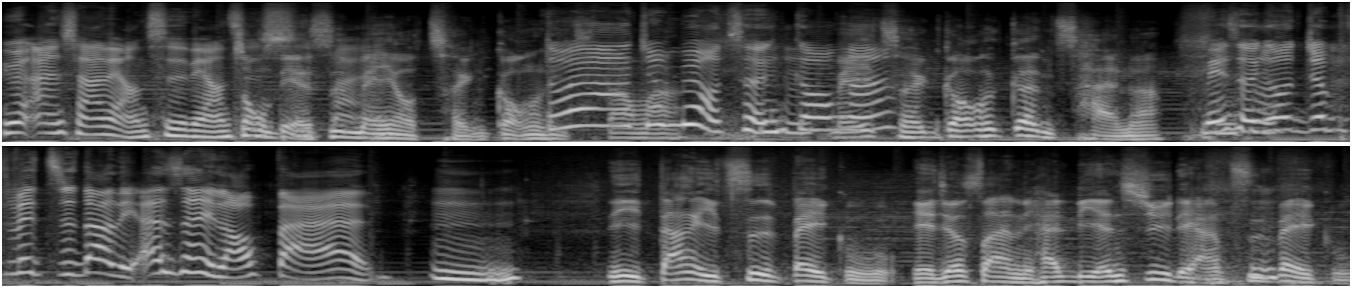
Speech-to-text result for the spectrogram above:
因为暗杀两次，两次重点是没有成功。对啊，就没有成功啊。没成功更惨啊！没成功就被知道你暗杀你老板。嗯，你当一次被捕也就算，你还连续两次被捕，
